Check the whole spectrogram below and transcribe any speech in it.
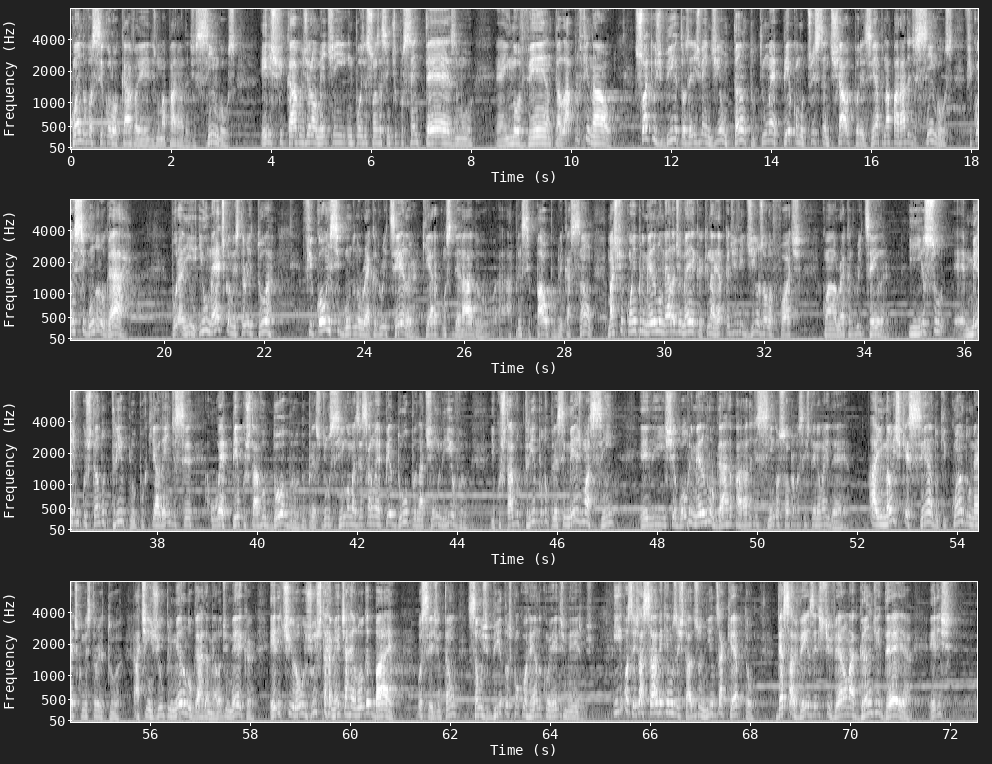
quando você colocava eles numa parada de singles, eles ficavam geralmente em, em posições assim, tipo centésimo, é, em 90, lá para o final. Só que os Beatles eles vendiam tanto que um EP como Twist and Shout, por exemplo, na parada de singles, ficou em segundo lugar. Por aí. E o Magical Mystery Tour ficou em segundo no Record Retailer, que era considerado a principal publicação, mas ficou em primeiro no Melody Maker, que na época dividia os holofotes com a Record Retailer. E isso é, mesmo custando o triplo, porque além de ser o EP custava o dobro do preço de um single, mas esse era um EP duplo, ainda tinha um livro e custava o triplo do preço. E mesmo assim, ele chegou ao primeiro lugar da parada de single, só para vocês terem uma ideia. Aí, não esquecendo que quando o Magic Mystery Tour atingiu o primeiro lugar da Melody Maker, ele tirou justamente a Hello Goodbye. Ou seja, então são os Beatles concorrendo com eles mesmos. E vocês já sabem que nos Estados Unidos a Capitol, dessa vez eles tiveram uma grande ideia. Eles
